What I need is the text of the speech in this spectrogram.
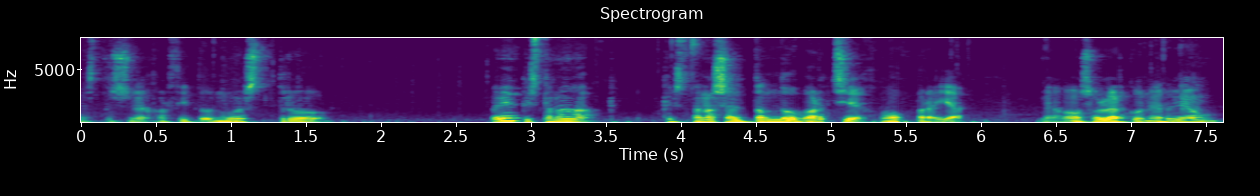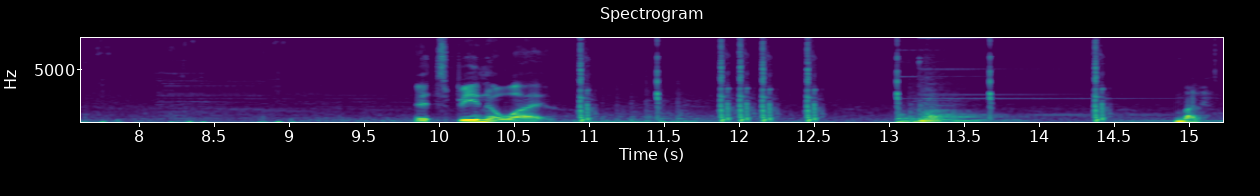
Este es un ejército nuestro. Eh, que están, que están asaltando Barche. Vamos para allá. vamos a hablar con Ergion. It's been a while. Vale.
